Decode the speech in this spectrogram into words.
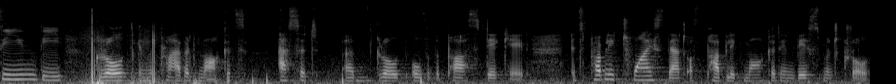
seen the growth in the private markets asset um, growth over the past decade. It's probably twice that of public market investment growth.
